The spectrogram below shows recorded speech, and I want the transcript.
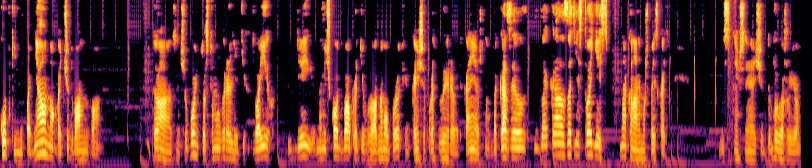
кубки не поднял но хочу 2 на 2 да значит помните то что мы выиграли этих двоих людей? Новичков 2 против одного профи конечно профи выигрывает конечно. Доказывал доказательства есть. На канале можешь поискать. Если конечно я еще выложу ее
